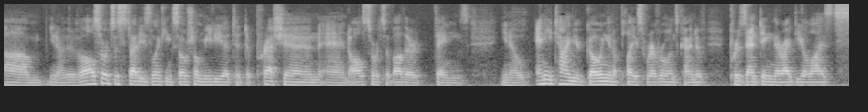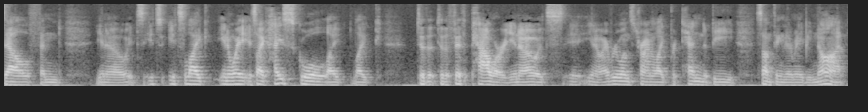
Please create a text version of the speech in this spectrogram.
um, you know, there's all sorts of studies linking social media to depression and all sorts of other things. You know, anytime you're going in a place where everyone's kind of presenting their idealized self, and you know, it's it's it's like in a way, it's like high school, like like to the to the fifth power. You know, it's it, you know everyone's trying to like pretend to be something they're maybe not.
